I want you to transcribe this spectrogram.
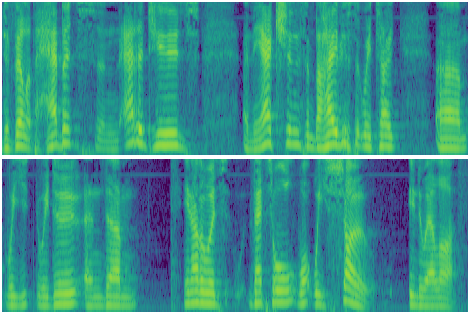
develop habits and attitudes, and the actions and behaviours that we take, um, we we do. And um, in other words, that's all what we sow into our life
